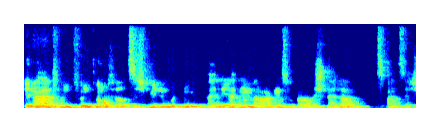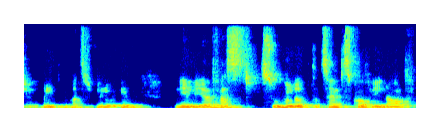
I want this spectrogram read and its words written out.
innerhalb von 45 Minuten, bei leeren Magen sogar schneller, 20 und 45 Minuten, nehmen wir fast zu 100 Prozent das Koffein auf.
